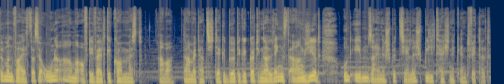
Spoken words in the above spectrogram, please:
wenn man weiß, dass er ohne Arme auf die Welt gekommen ist. Aber damit hat sich der gebürtige Göttinger längst arrangiert und eben seine spezielle Spieltechnik entwickelt.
